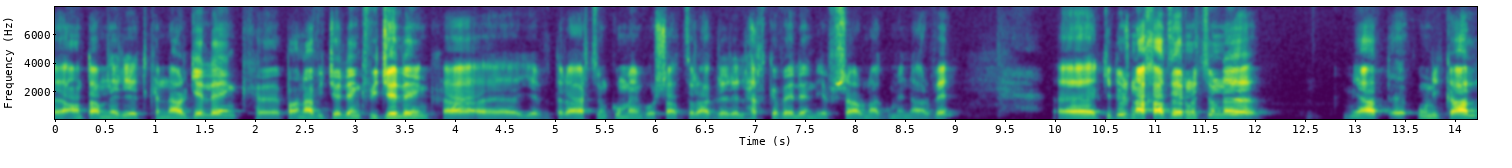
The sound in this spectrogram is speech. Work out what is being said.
անդամների հետ քննարկել ենք, բանավիճել ենք, վիճել ենք, հա, եւ դրա արդյունքում են որ շատ ծրագրեր էլ հղկվել են եւ շարունակում են արվել։ Գիդուժ նախաձեռնությունը մի հատ ունիկալ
